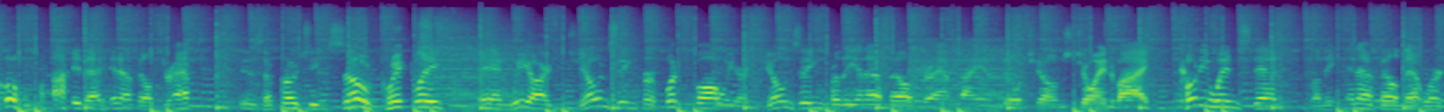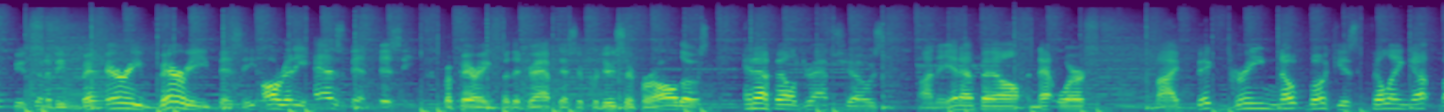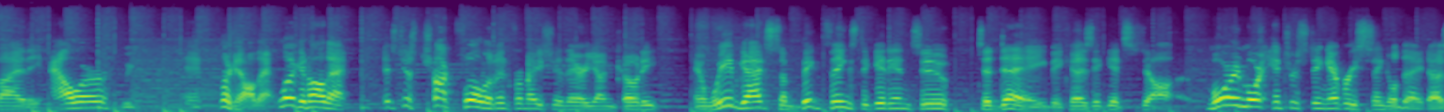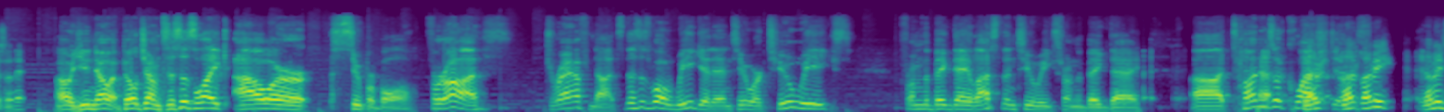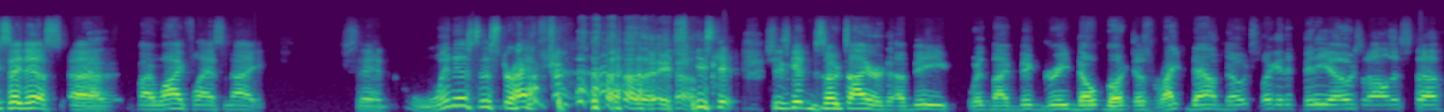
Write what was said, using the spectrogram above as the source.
Oh my, that NFL draft is approaching so quickly, and we are jonesing for football. We are jonesing for the NFL draft. I am Bill Jones, joined by Cody Winstead from the NFL Network, who's going to be very, very busy, already has been busy preparing for the draft as a producer for all those NFL draft shows on the NFL Network. My big green notebook is filling up by the hour. We, and look at all that. Look at all that. It's just chock full of information there, young Cody. And we've got some big things to get into today because it gets uh, more and more interesting every single day, doesn't it? Oh, you know it. Bill Jones, this is like our Super Bowl. For us, draft nuts, this is what we get into. We're two weeks from the big day, less than two weeks from the big day. Uh, tons of questions. Let, let, let, me let me say this. Uh, yeah. My wife last night said, "When is this draft?" she's get, she's getting so tired of me with my big green notebook, just writing down notes, looking at videos, and all this stuff.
